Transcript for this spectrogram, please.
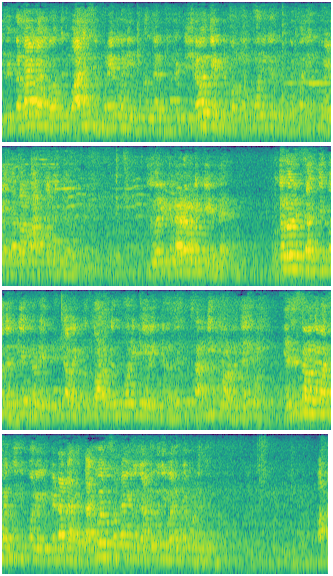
இதுக்கெல்லாம் நாங்க வந்து பாலிசி ஃப்ரேம் பண்ணி கொடுங்கன்னு சொல்லிட்டு இருபத்தி எட்டு பக்கம் கோரிக்கை கொடுத்த பதிவுத்துறையில இதெல்லாம் மாற்றி அமைக்கணும் இது வரைக்கும் நடவடிக்கை இல்லை. முதல்வரை சந்திப்பதற்கு எங்களுடைய கூட்டமைப்பு தொடர்ந்து கோரிக்கை வைக்கிறது சந்திக்கணும்னது எது சம்பந்தமா சந்திக்க போறீங்கன்னு கேட்டா நாங்க தகவல் சொன்னா எங்களுக்கு அனுமதி மறுக்கப்படுது அப்ப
